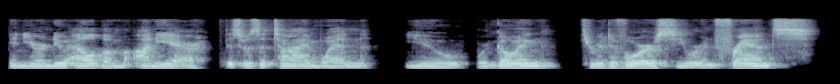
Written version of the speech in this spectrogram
in your new album, Anier. This was a time when you were going through a divorce, you were in France,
